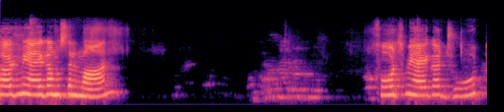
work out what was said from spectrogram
थर्ड में आएगा, मुसलमान। फोर्थ में आएगा, झूठ।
